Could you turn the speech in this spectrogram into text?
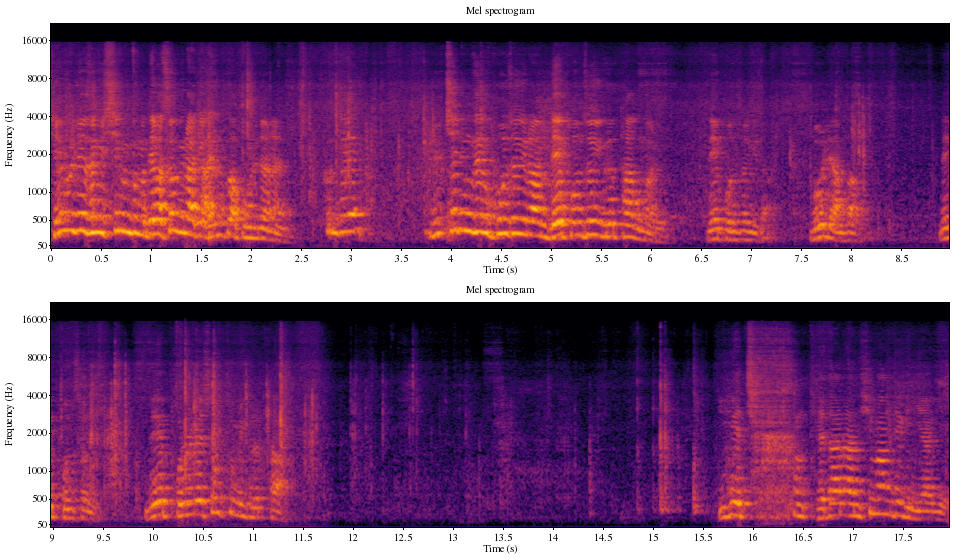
재물재성이 심은 거면 내가 성이 아직 아닐 것 같고 그러잖아요. 근데 일체 중생의 본성이라면 내 본성이 그렇다고 말이에요. 내 본성이다. 멀리 안 가고. 내 본성. 내 본래 성품이 그렇다. 이게 참 대단한 희망적인 이야기예요.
